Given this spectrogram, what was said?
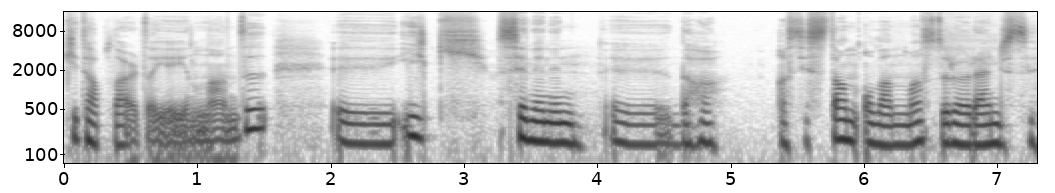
kitaplarda yayınlandı. E, ilk senenin e, daha asistan olan master öğrencisi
